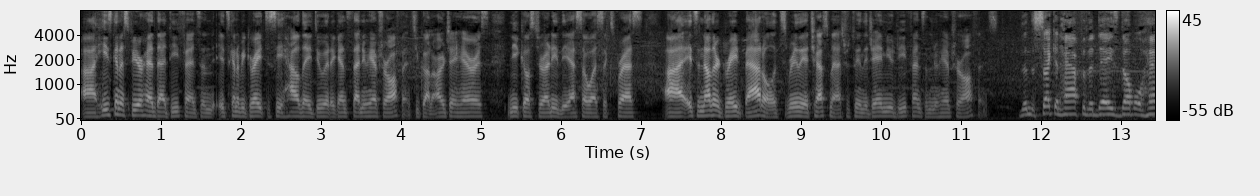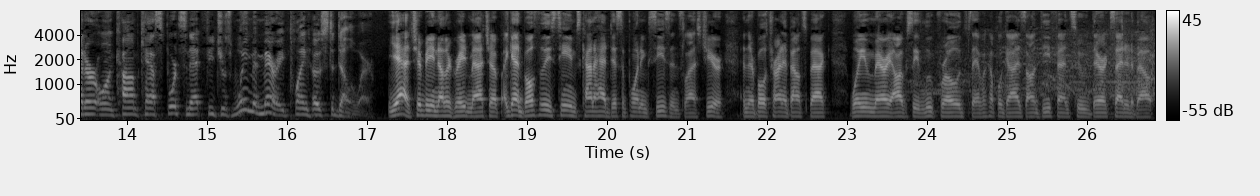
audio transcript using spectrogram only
Uh, he's going to spearhead that defense, and it's going to be great to see how they do it against that New Hampshire offense. You've got R.J. Harris, Nico Steriti, the SOS Express. Uh, it's another great battle. It's really a chess match between the JMU defense and the New Hampshire offense. Then the second half of the day's doubleheader on Comcast Sportsnet features William and Mary playing host to Delaware. Yeah, it should be another great matchup. Again, both of these teams kind of had disappointing seasons last year, and they're both trying to bounce back. William and Mary, obviously, Luke Rhodes, they have a couple guys on defense who they're excited about.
